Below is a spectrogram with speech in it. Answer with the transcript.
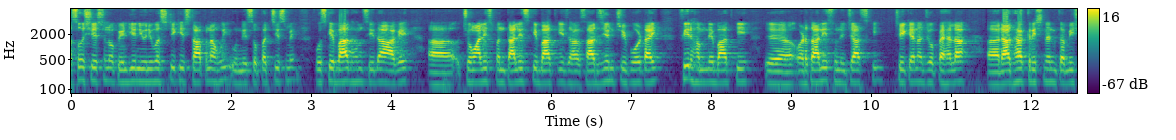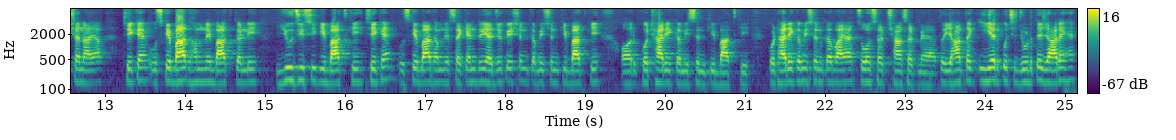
एसोसिएशन ऑफ़ इंडियन यूनिवर्सिटी की स्थापना हुई 1925 में। उसके बाद हम सीधा आगे चौवालीस पैंतालीस की बात की, जहाँ सार्जेंट रिपोर्ट आई। फिर हमने बात की अड़तालीस, उनचास की, ठीक है ना, जो पहला राधा कृष्णन कमीशन आया। ठीक है? उसके बाद हमने बात कर ली यूजीसी की बात की, ठीक है? उसके बाद हमने सेकेंडरी एजुकेशन कमीशन की बात की और कोठारी कमीशन की बात की। कोठारी कमीशन कब आया? चौंसठ, छियासठ में आया। तो यहाँ तक ईयर कुछ जुड़ते जा रहे हैं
